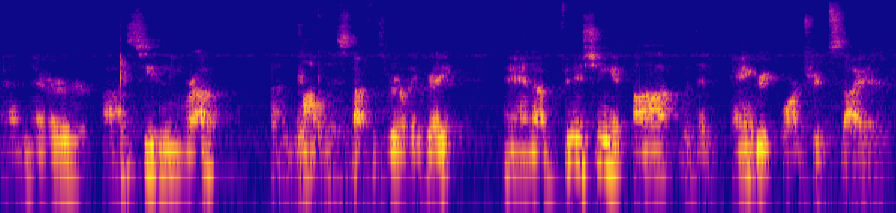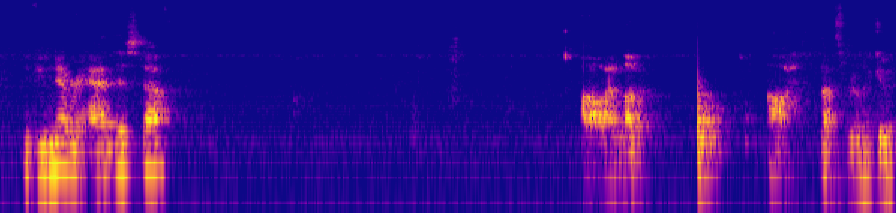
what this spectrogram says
and their uh, seasoning rub. I love this stuff; it's really great. And I'm finishing it off with an Angry Orchard cider. If you've never had this stuff, oh, I love it. Oh, that's really good.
